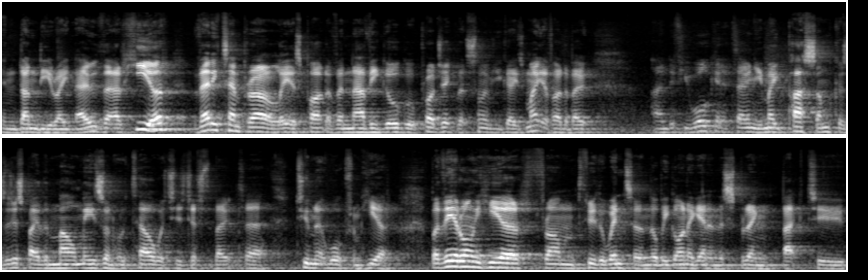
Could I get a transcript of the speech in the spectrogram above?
in Dundee right now that are here very temporarily as part of a Navigogo project that some of you guys might have heard about. And if you walk into town, you might pass them because they're just by the Malmaison Hotel, which is just about a two minute walk from here. But they're only here from through the winter and they'll be gone again in the spring back to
